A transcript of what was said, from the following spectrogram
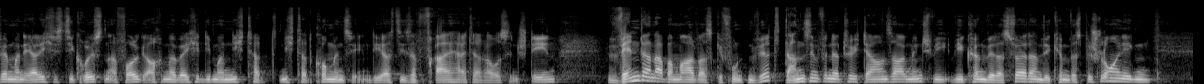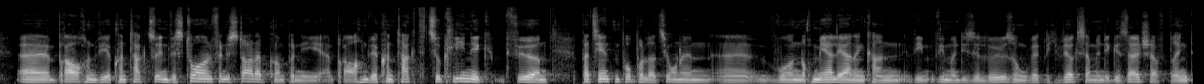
wenn man ehrlich ist, die größten Erfolge auch immer welche, die man nicht hat, nicht hat kommen sehen, die aus dieser Freiheit heraus entstehen. Wenn dann aber mal was gefunden wird, dann sind wir natürlich da und sagen, Mensch, wie, wie können wir das fördern, wie können wir es beschleunigen? Äh, brauchen wir Kontakt zu Investoren für eine Startup-Company? Äh, brauchen wir Kontakt zur Klinik für Patientenpopulationen, äh, wo man noch mehr lernen kann, wie, wie man diese Lösung wirklich wirksam in die Gesellschaft bringt?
